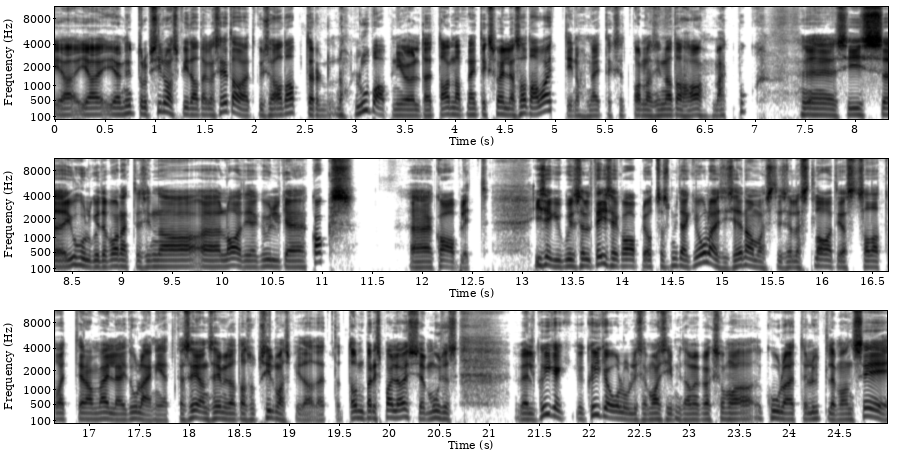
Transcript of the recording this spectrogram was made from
ja, ja, ja nüüd tuleb silmas pidada ka seda, et kui see adapter noh, lubab nii-öelda, et annab näiteks välja sada vatti, noh näiteks, et panna sinna taha MacBook, siis juhul, kui te panete sinna laadija külge kaks Äh, kaablit. isegi kui selle teise kaabli otsas midagi ei ole, siis enamasti sellest laadijast sadat vatti enam välja ei tule, nii et ka see on see, mida tasub silmas pidada, et, et on päris palju asju ja muuseas veel kõige, kõige olulisem asi, mida me peaks oma kuulajatele ütlema, on see,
